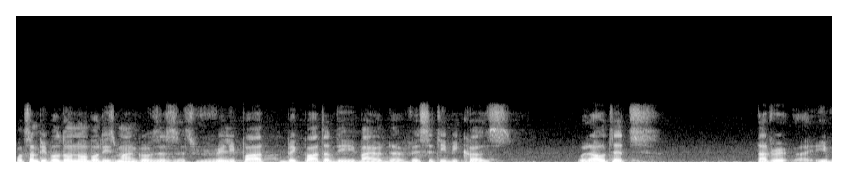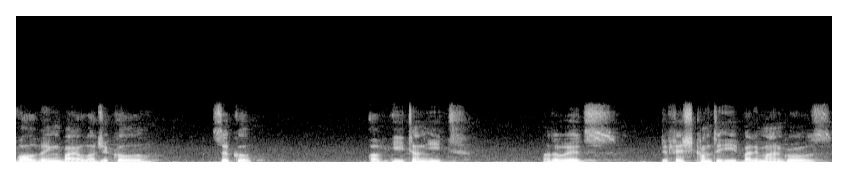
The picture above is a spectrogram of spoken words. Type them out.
What some people don't know about these mangroves is it's really part, big part of the biodiversity because without it, that evolving biological circle of eat and eat. In other words, the fish come to eat by the mangroves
